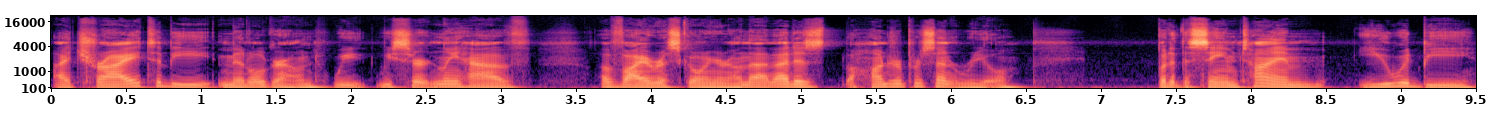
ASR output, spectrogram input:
I try to be middle ground. We we certainly have a virus going around. That that is 100% real. But at the same time, you would be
